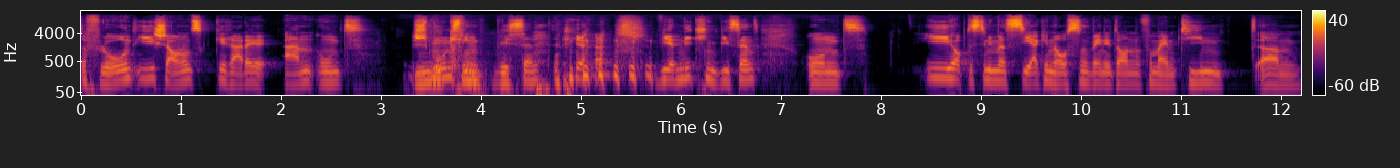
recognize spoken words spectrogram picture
Der Flo und ich schauen uns gerade an und schmunzeln. wissend. ja, wir nicken wissend. Und ich habe das dann immer sehr genossen, wenn ich dann von meinem Team ähm,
